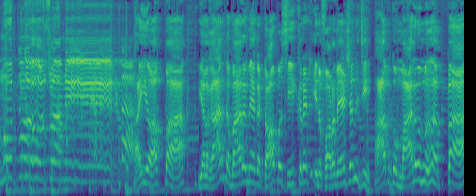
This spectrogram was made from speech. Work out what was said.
मुत्तु स्वामी। भाई अप्पा यलगार के बारे में एक टॉप सीक्रेट इन्फॉर्मेशन जी, आपको मालूम अप्पा,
